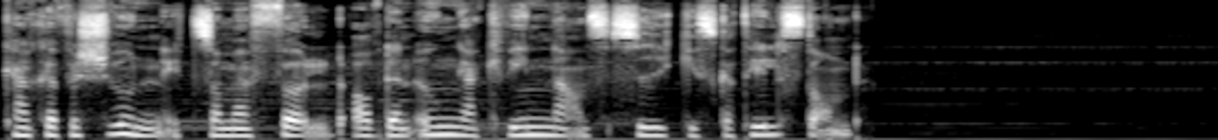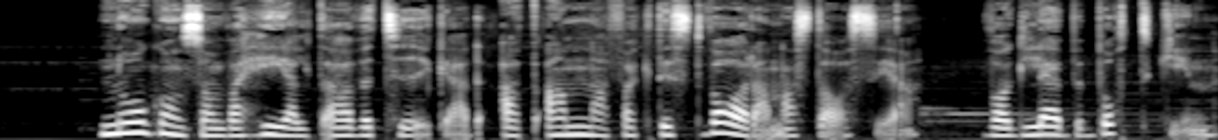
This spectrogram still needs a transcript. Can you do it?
kanske försvunnit som en följd av den unga kvinnans psykiska tillstånd. Någon som var helt övertygad att Anna faktiskt var Anastasia var Gleb Botkin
